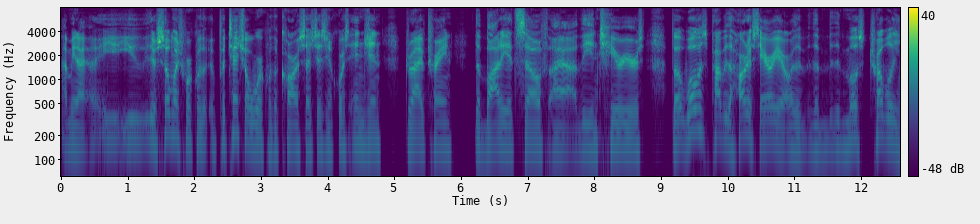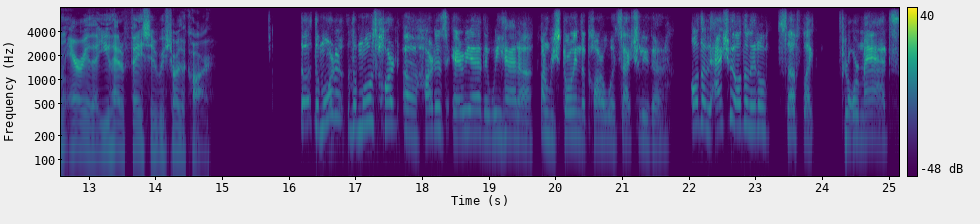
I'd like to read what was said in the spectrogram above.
I mean, I, you, you there's so much work with potential work with a car, such as, of course, engine, drivetrain the body itself, uh, the interiors. But what was probably the hardest area or the, the, the most troubling area that you had to face to restore the car? The, the more the most hard uh, hardest area that we had uh, on restoring the car was actually the all the actually all the little stuff like floor mats,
